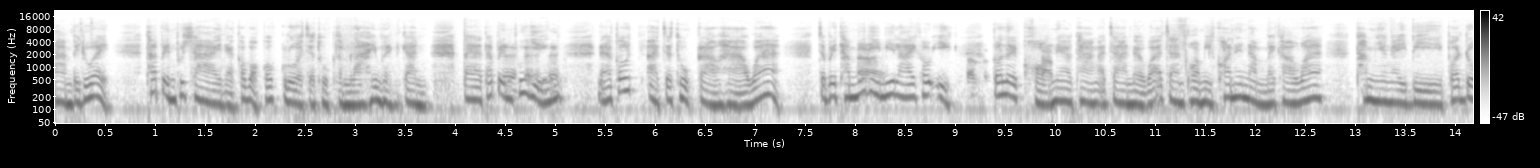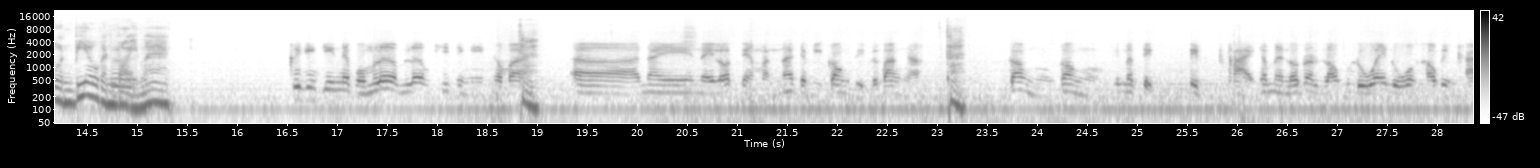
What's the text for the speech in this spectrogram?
ตามไปด้วย ถ้าเป็นผู้ชายเนี่ยเขาบอกก็กลัวจะถูกทำร้ายเหมือนกัน แต่ถ้าเป็นผู้หญิงนะก็อาจจะถูกกล่าวหาว่าจะไปทำไม่ดีไม่ร้ายเขาอีกครับก็เลยขอครับแนวทางอาจารย์หน่อยว่าอาจารย์พอมีข้อแนะนำไหมคะว่าทำยังไงดีเพราะโดนเบี้ยวกันบ่อยมาก คือจริงๆเนี่ยผมเริ่มเริ่มคิดอย่างนี้ครับว่าค่ะเอ่อในในรถเนี่ยมันน่าจะมีกล้องติดไปบ้างนะค่ะ กล้องกล้องที่มันติดติดถ่ายข้างในรถเราเราดูให้รู้ว่าเขาเป็นใคร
